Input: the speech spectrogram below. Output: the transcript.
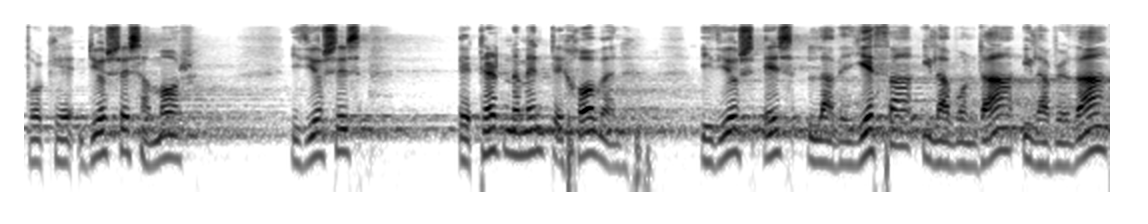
porque Dios es amor y Dios es eternamente joven y Dios es la belleza y la bondad y la verdad.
